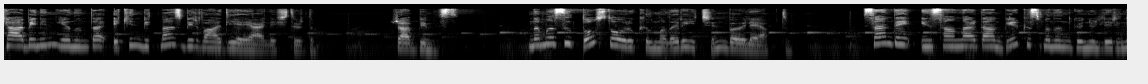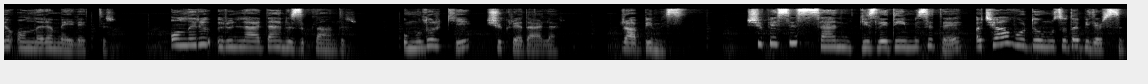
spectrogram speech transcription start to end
Kabe'nin yanında ekin bitmez bir vadiye yerleştirdim. Rabbimiz, namazı dosdoğru kılmaları için böyle yaptım. Sen de insanlardan bir kısmının gönüllerini onlara meylettir. Onları ürünlerden rızıklandır. Umulur ki şükrederler. Rabbimiz, şüphesiz sen gizlediğimizi de açığa vurduğumuzu da bilirsin.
